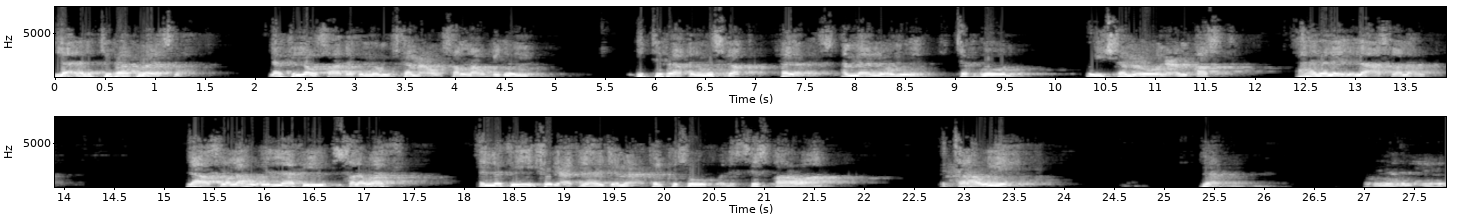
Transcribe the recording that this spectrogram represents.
لا الاتفاق ما يصلح. لكن لو صادف أنهم اجتمعوا وصلوا بدون اتفاق مسبق فلا بأس. أما أنهم يتفقون ويجتمعون عن قصد فهذا لا أصل له. لا أصل له إلا في الصلوات التي شرعت لها الجماعة كالكسوف والاستسقاء والتراويح. نعم. فضيلة الشيخ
